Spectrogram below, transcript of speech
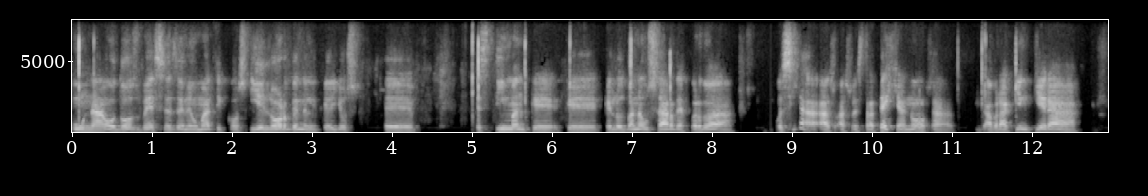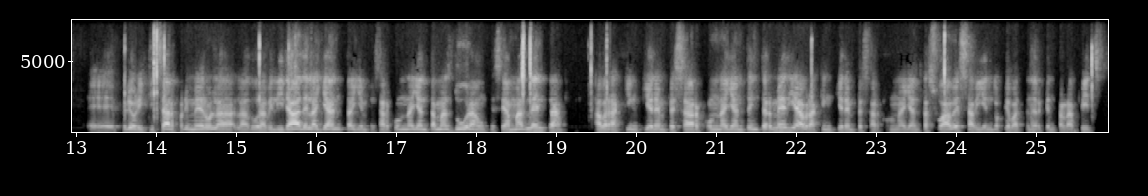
una o dos veces de neumáticos y el orden en el que ellos eh, estiman que, los van a usar de acuerdo a, pues sí, a, su estrategia, ¿no? O sea, habrá quien quiera eh, priorizar primero la, la, durabilidad de la llanta y empezar con una llanta más dura, aunque sea más lenta, Habrá quien quiera empezar con una llanta intermedia, habrá quien quiera empezar con una llanta suave, sabiendo que va a tener que entrar a pits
